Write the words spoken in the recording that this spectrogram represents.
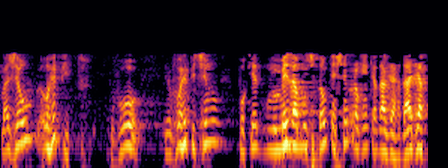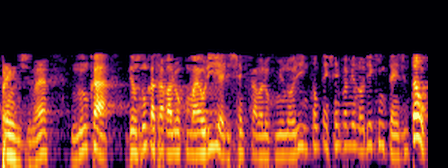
Mas eu, eu repito. Eu vou, eu vou repetindo, porque no meio da multidão tem sempre alguém que é da verdade e aprende. Não é? nunca, Deus nunca trabalhou com maioria, ele sempre trabalhou com minoria, então tem sempre a minoria que entende. Então,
